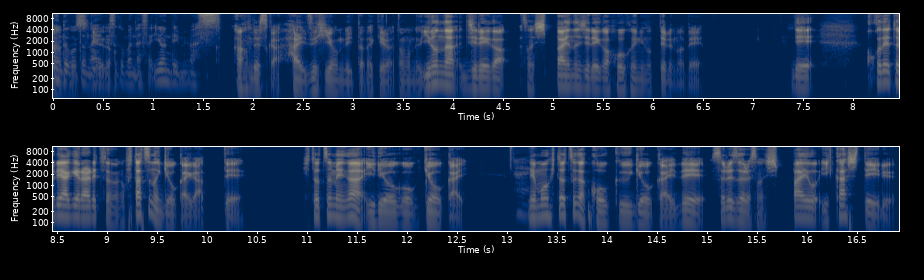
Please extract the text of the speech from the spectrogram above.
読んですけれどことないです。ごめんなさい。読んでみます。あ、本当ですか？はい、ぜひ読んでいただければと思うんで、いろんな事例が、その失敗の事例が豊富に載ってるので、で、ここで取り上げられてたのが2つの業界があって、1つ目が医療業界、はい。で、もう1つが航空業界で、それぞれその失敗を生かしている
